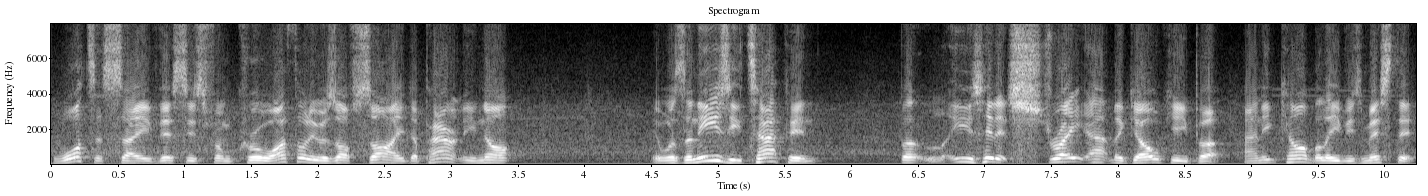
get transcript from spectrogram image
What a save this is from Krul. I thought he was offside. Apparently not. It was an easy tap in, but he's hit it straight at the goalkeeper, and he can't believe he's missed it.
